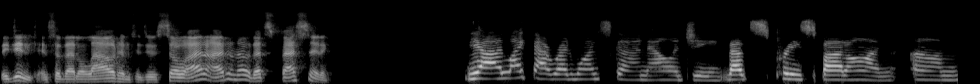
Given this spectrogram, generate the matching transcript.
they didn't, and so that allowed him to do. So I I don't know. That's fascinating. Yeah, I like that Radwanska analogy. That's pretty spot on. Um,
